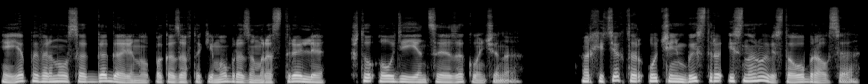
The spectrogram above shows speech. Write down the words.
И я повернулся к Гагарину, показав таким образом Растрелле, что аудиенция закончена. Архитектор очень быстро и сноровисто убрался.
